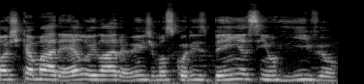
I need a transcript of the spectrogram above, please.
acho que amarelo e laranja, umas cores bem assim, horrível.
